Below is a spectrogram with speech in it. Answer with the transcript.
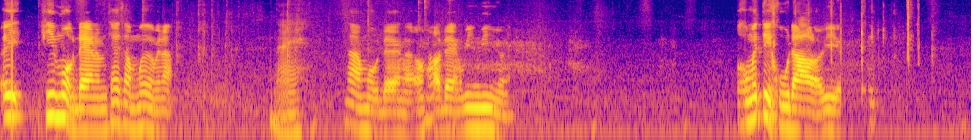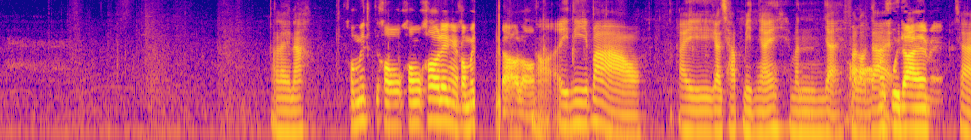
เอ้ย พี่หมวกแดงนะมันใช่ซัมเมอร์ไหมน่ะ ไหน หน้าหมวกแดงอะรองเท้าแดงวิ่งวิ่งอยู่นะ เขาไม่ติด cooldown เหรอพี่ อะไรนะเขาไม่เขาเขาเข้าได้ไงเขาไม่ติด cooldown เหรออ๋อไอ้นี่เปล่า ไอ้กระชับมิตรไง มันใหญ่ฟลอตได้ มันคุยได้ใช่ไหม ใช่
